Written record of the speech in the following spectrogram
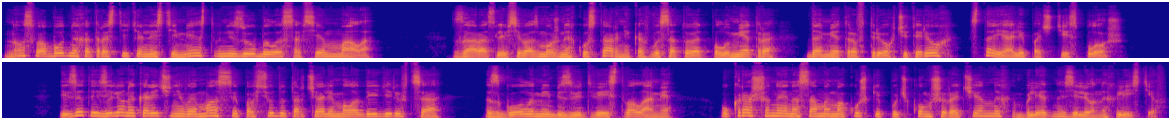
Но свободных от растительности мест внизу было совсем мало. Заросли всевозможных кустарников высотой от полуметра до метров трех-четырех стояли почти сплошь. Из этой зелено-коричневой массы повсюду торчали молодые деревца с голыми без ветвей стволами, украшенные на самой макушке пучком широченных бледно-зеленых листьев.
